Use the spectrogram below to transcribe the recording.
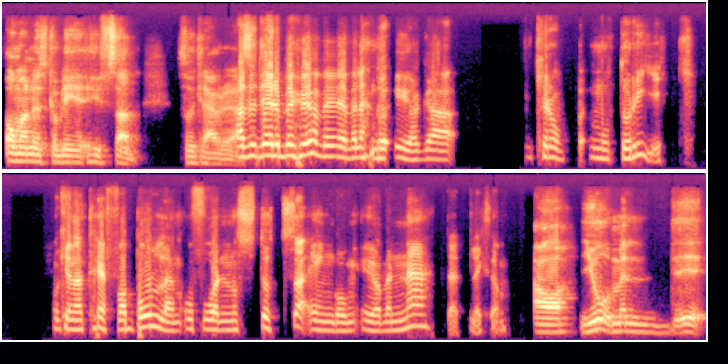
Om man nu ska bli hyfsad så kräver det. Alltså det du behöver är väl ändå öga, kropp, motorik och kunna träffa bollen och få den att studsa en gång över nätet liksom. Ja, jo, men det,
